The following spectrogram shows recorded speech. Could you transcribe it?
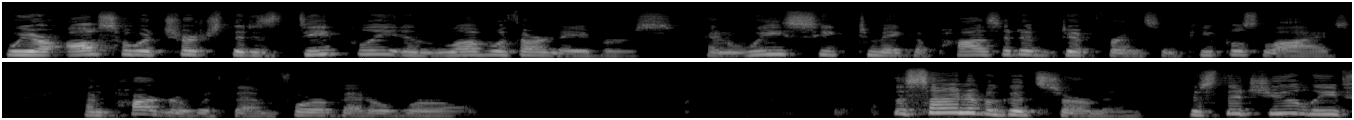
We are also a church that is deeply in love with our neighbors, and we seek to make a positive difference in people's lives and partner with them for a better world. The sign of a good sermon is that you leave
